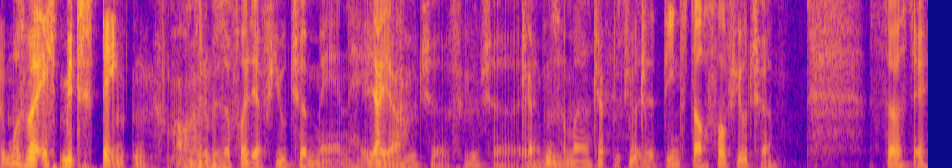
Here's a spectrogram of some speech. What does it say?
da muss man echt mitdenken. Wahnsinn, du bist ja voll der Future Man. Hey, Ja, ja. Future, Future. Captain- äh, was haben wir? Captain Future. Also Dienstag for Future. Thursday.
